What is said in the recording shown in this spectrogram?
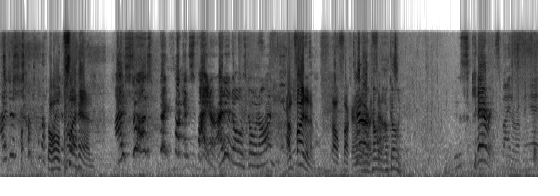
I just jumped on a The whole fucking hole. plan. I saw this big fucking spider. I didn't know what was going on. I'm fighting him. Oh fuck! I Yeah, don't I'm coming. my I'm fit. coming. It was scary. Spider up ahead.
